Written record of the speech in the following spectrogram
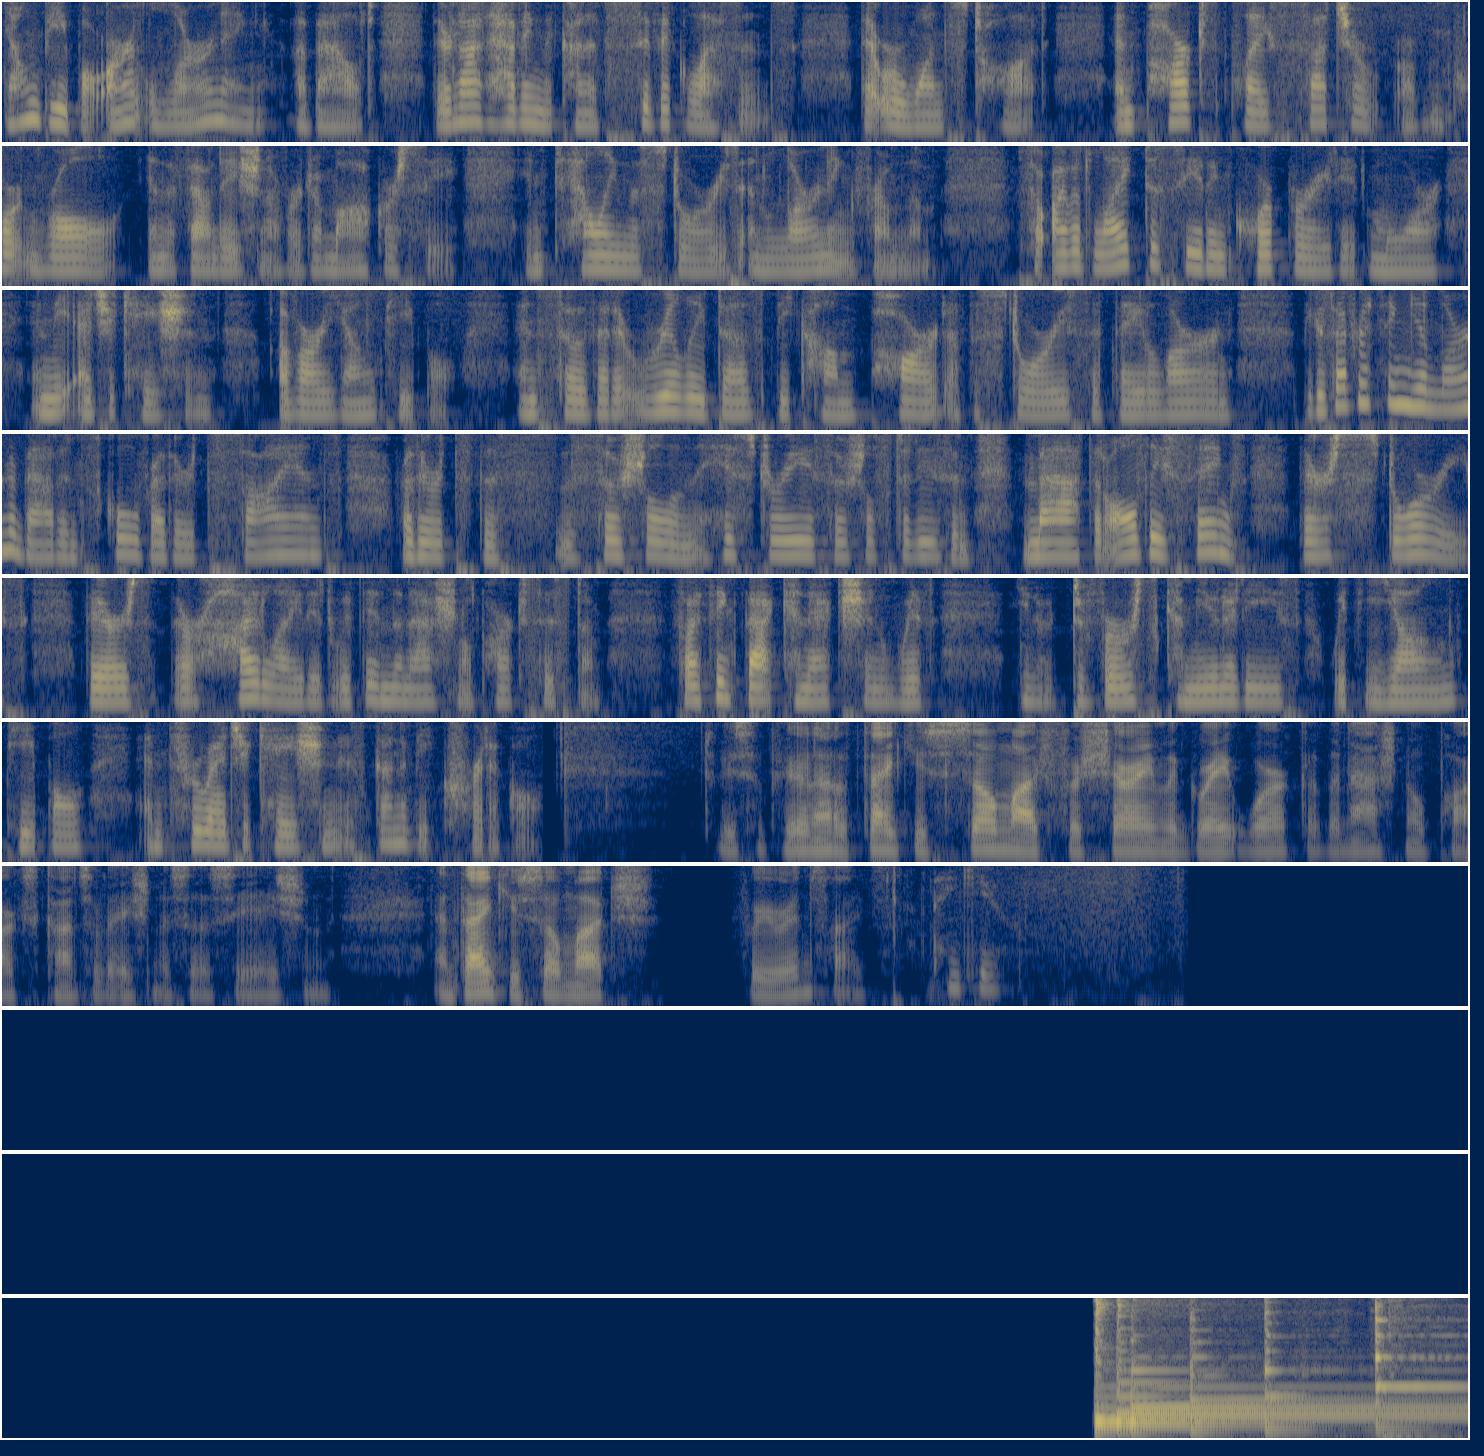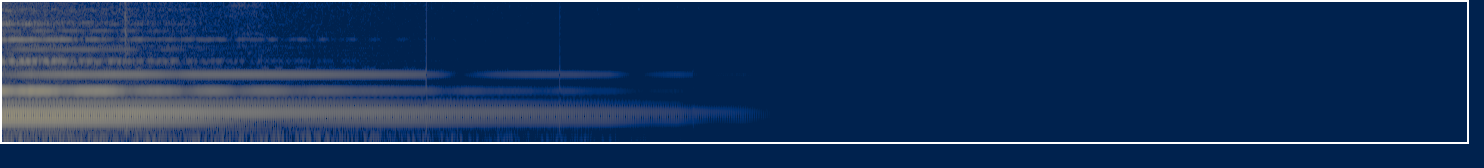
young people aren't learning about, they're not having the kind of civic lessons that were once taught. And parks play such an important role in the foundation of our democracy, in telling the stories and learning from them. So I would like to see it incorporated more in the education of our young people, and so that it really does become part of the stories that they learn. Because everything you learn about in school, whether it's science, whether it's the, the social and the history, social studies and math and all these things, there are stories. There's, they're highlighted within the national park system. So I think that connection with you know, diverse communities with young people and through education is going to be critical. Teresa Pierno, thank you so much for sharing the great work of the National Parks Conservation Association. And thank you so much for your insights. Thank you.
